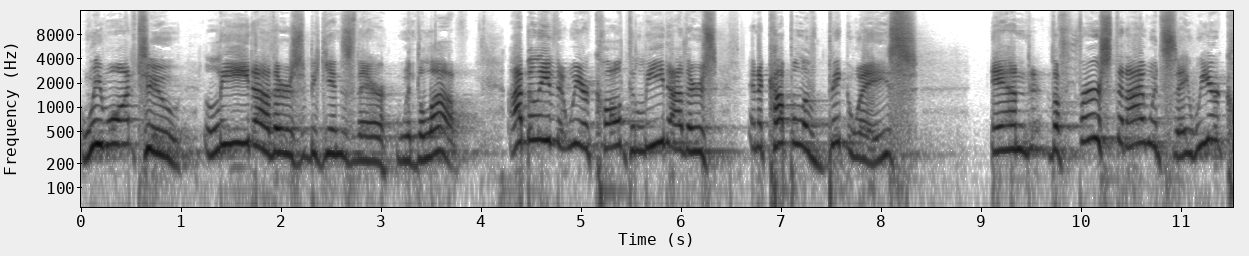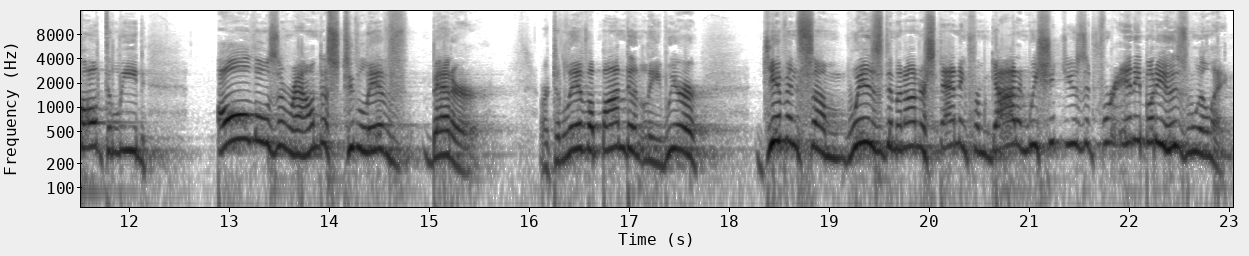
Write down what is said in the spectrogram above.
we want to lead others, begins there with the love. I believe that we are called to lead others in a couple of big ways. And the first that I would say, we are called to lead all those around us to live better or to live abundantly. We are given some wisdom and understanding from God, and we should use it for anybody who's willing.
